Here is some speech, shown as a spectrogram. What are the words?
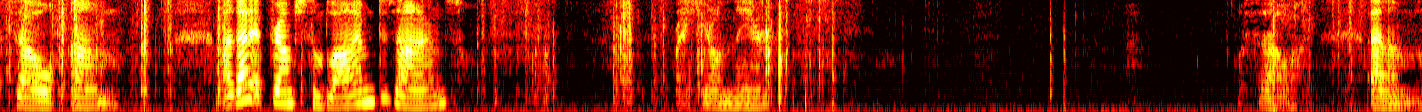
So, um, I got it from Sublime Designs. Right here on there. So, um,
